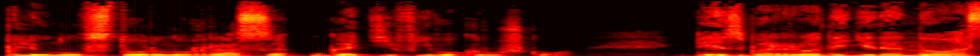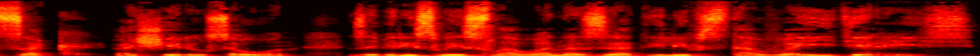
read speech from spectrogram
плюнул в сторону раса, угодив его кружку. «Безбородый недоносок!» — ощерился он. «Забери свои слова назад или вставай и дерись!»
